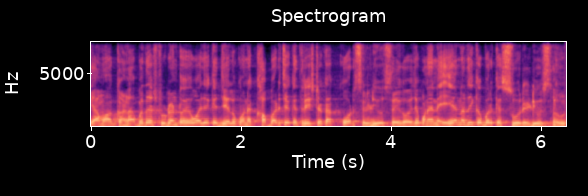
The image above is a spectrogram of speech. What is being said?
કે આમાં ઘણા બધા સ્ટુડન્ટો એવા છે કે જે લોકોને ખબર છે કે ત્રીસ ટકા કોર્સ રિડ્યુસ થઈ ગયો છે, પણ એને એ નથી ખબર કે શું રિડ્યુસ થયું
